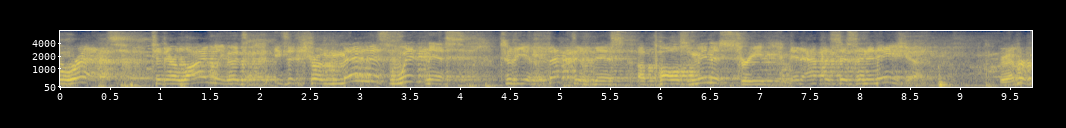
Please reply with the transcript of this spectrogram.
threat to their livelihoods is a tremendous witness to the effectiveness of Paul's ministry in Ephesus and in Asia. Remember,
